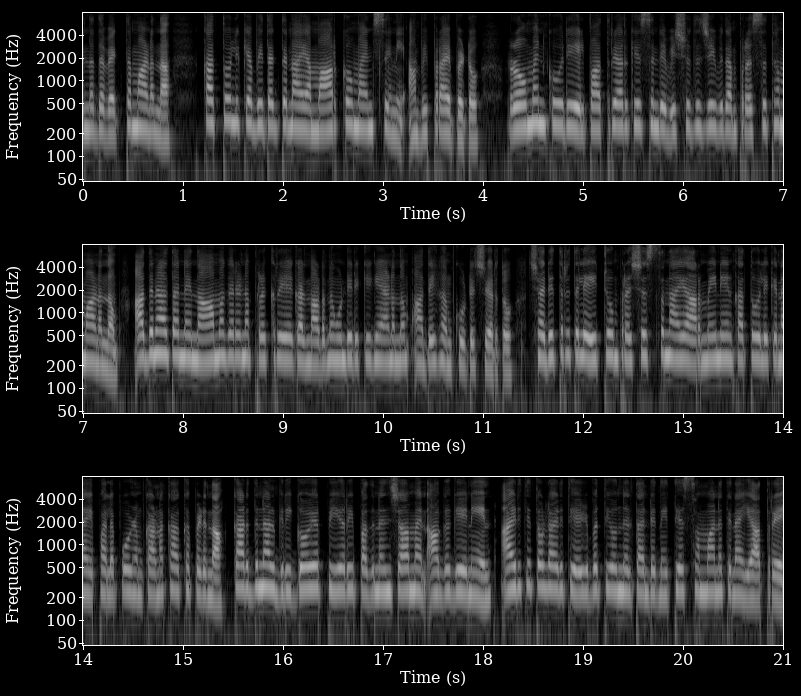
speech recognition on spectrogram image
എന്നത് വ്യക്തമാണെന്ന് കത്തോലിക്ക വിദഗ്ധനായ മാർക്കോ മൻസിനി അഭിപ്രായപ്പെട്ടു. റോമൻ കൂരിയയിൽ പാത്രിയാർക്കീസിന്റെ വിശുദ്ധ ജീവിതം പ്രസിദ്ധമാണെന്നും അതിനാൽ തന്നെ നാമകരണ പ്രക്രിയകൾ നടന്നുകൊണ്ടിരിക്കുകയാണെന്നും അദ്ദേഹം കൂട്ടിച്ചേർത്തു. ചരിത്രത്തിലെ ഏറ്റവും പ്രശസ്തനായ അർമേനിയൻ കത്തോലിക്കനായി പലപ്പോഴും കണക്കാക്കപ്പെടുന്ന കർദിനാൾ ഗ്രിഗോയർ പിയറി പതിനഞ്ചാമൻ അഗഗേനിയൻ ആയിരത്തി തൊള്ളായിരത്തി എഴുപത്തിയൊന്നിൽ തന്റെ നിത്യസമ്മാനത്തിനായി യാത്രയായി.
